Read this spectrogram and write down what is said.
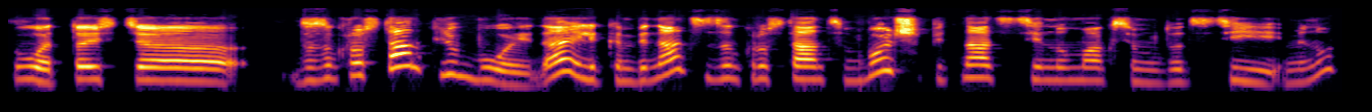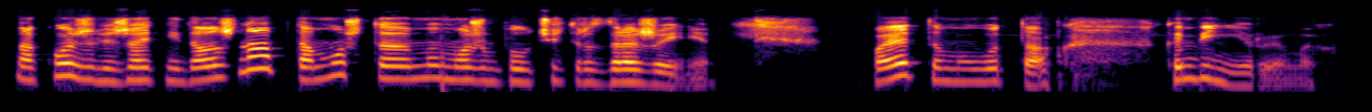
Вот, то есть э, дезинкрустант любой, да, или комбинация дезинкрустантов больше 15, ну максимум 20 минут на коже лежать не должна, потому что мы можем получить раздражение. Поэтому вот так, комбинируем их.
